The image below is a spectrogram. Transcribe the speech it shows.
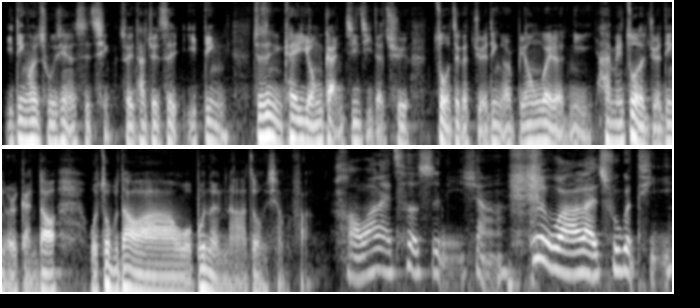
一定会出现的事情。嗯、所以它就是一定，就是你可以勇敢积极的去做这个决定，而不用为了你还没做的决定而感到我做不到啊，我不能啊这种想法。好，我要来测试你一下，就是我要来出个题。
